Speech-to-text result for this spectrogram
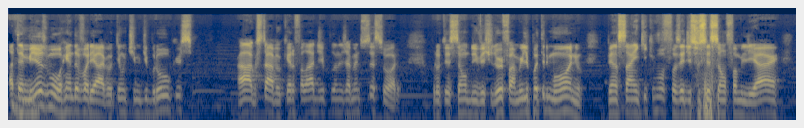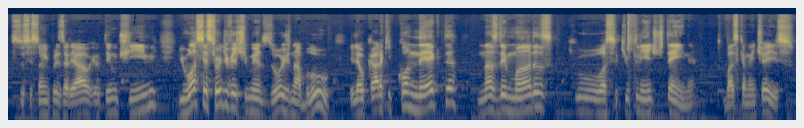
Até uhum. mesmo renda variável, eu tenho um time de brokers. Ah, Gustavo, eu quero falar de planejamento sucessório, proteção do investidor, família e patrimônio, pensar em que, que eu vou fazer de sucessão familiar, sucessão empresarial. Eu tenho um time e o assessor de investimentos hoje na Blue, ele é o cara que conecta nas demandas que o, que o cliente tem, né? Basicamente é isso.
